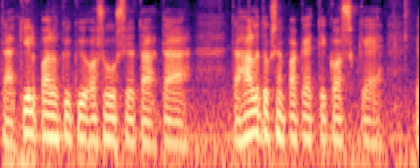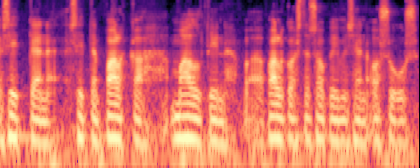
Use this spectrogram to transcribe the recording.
tämä kilpailukykyosuus, jota tämä tämä hallituksen paketti koskee, ja sitten, sitten palkkamaltin, palkoista sopimisen osuus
